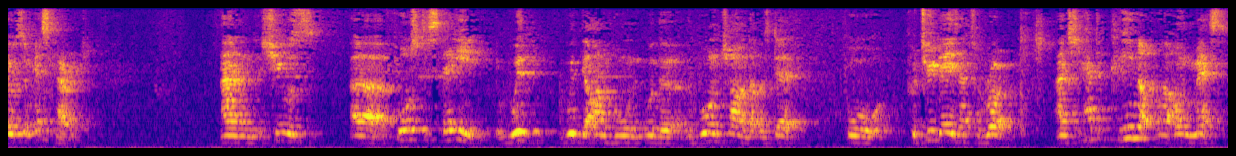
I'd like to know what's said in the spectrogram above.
it was a miscarriage, and she was uh, forced to stay with with the unborn, with the, the born child that was dead for for two days at a row, and she had to clean up her own mess.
